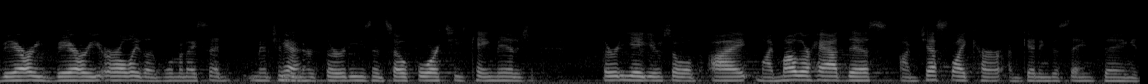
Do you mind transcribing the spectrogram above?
very, very early. The woman I said mentioned in Yes. her 30s and so forth, she came in, and she, 38 years old. I, my mother had this. I'm just like her. I'm getting the same thing. And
